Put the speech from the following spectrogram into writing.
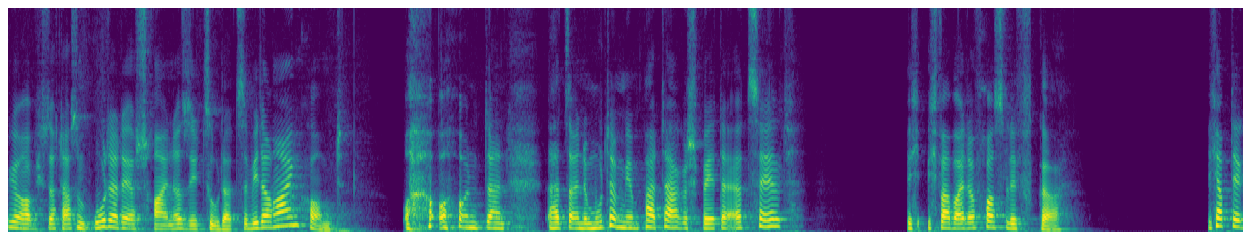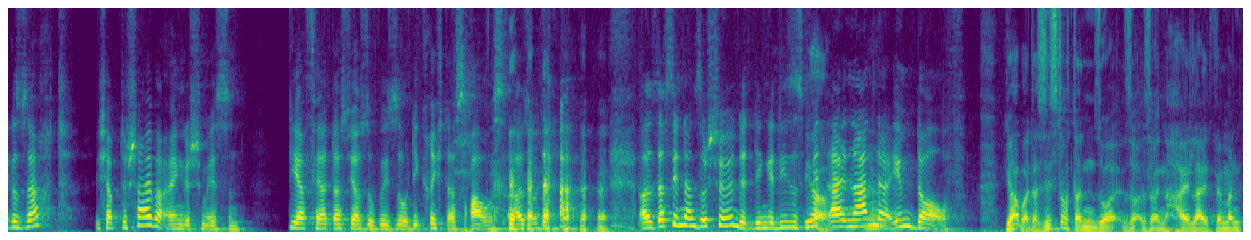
Ja, habe ich gesagt, da ist ein Bruder, der ist Schreiner, sieh zu, dass sie wieder reinkommt. Und dann hat seine Mutter mir ein paar Tage später erzählt, ich, ich war bei der Frau Slivka. Ich habe dir gesagt, ich habe die Scheibe eingeschmissen. Die erfährt das ja sowieso, die kriegt das raus. Also, da, also das sind dann so schöne Dinge, dieses ja. Miteinander im Dorf. Ja, aber das ist doch dann so, so, so ein Highlight, wenn man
